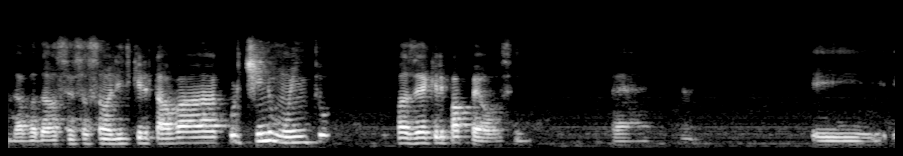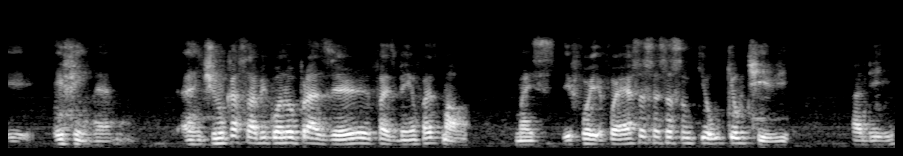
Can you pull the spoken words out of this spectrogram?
Dava, dava a sensação ali de que ele estava curtindo muito fazer aquele papel, assim. É, e, e, enfim, né? A gente nunca sabe quando o prazer faz bem ou faz mal. Mas foi, foi essa sensação que eu, que eu tive ali.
